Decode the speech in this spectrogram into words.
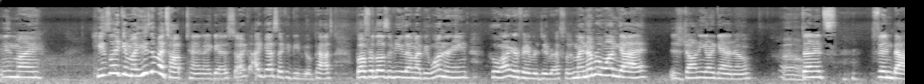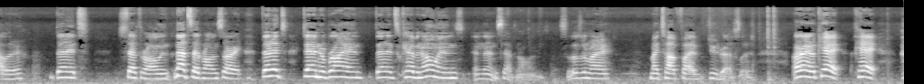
in my he's like in my he's in my top 10 I guess so I, I guess I could give you a pass but for those of you that might be wondering who are your favorite dude wrestlers? My number one guy is Johnny Gargano. Oh. then it's Finn Balor. Then it's Seth Rollins. Not Seth Rollins sorry. Then it's Daniel Bryan. Then it's Kevin Owens. And then Seth Rollins. So those are my my top five dude wrestlers. All right okay okay.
